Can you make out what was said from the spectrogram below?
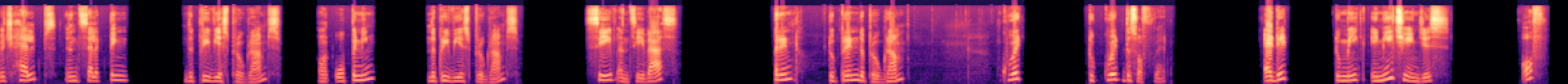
which helps in selecting the previous programs or opening the previous programs, save and save as, print to print the program, quit to quit the software, edit to make any changes of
